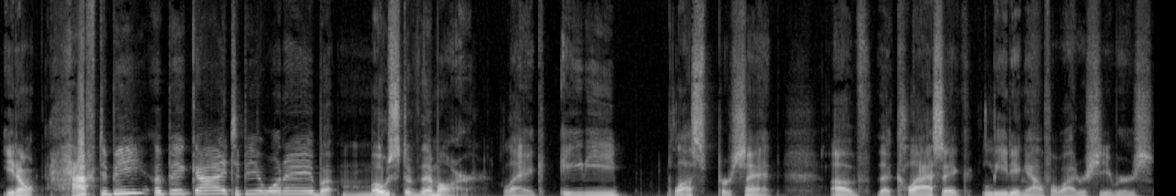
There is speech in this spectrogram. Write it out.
you don't have to be a big guy to be a 1A, but most of them are. Like 80 plus percent of the classic leading alpha wide receivers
